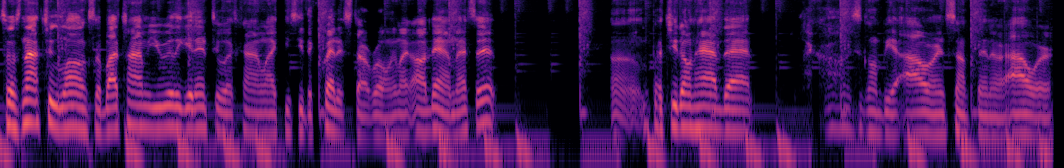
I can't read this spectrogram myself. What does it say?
So it's not too long. So by the time you really get into it, it's kind of like you see the credits start rolling, like, oh damn, that's it. Um, but you don't have that like, oh, this is gonna be an hour and something or hour.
